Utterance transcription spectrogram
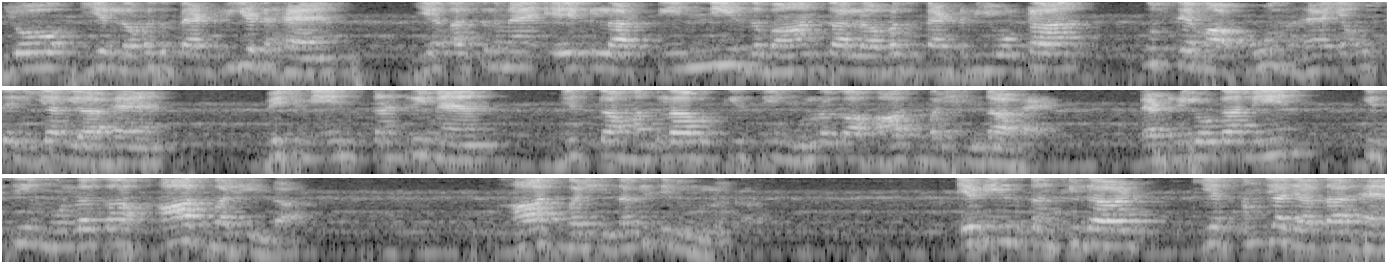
जो ये लफ्ज पैट्रियट है, ये असल में एक लातीनी जबान का लफ्ज पैट्रियोटा उससे माखूज है या उससे लिया गया है विच मीन्स कंट्री मैन जिसका मतलब किसी मुल्क का खास बाशिंदा है। पैट्रियोटा मीन किसी मुल्क का खास बाशिंदा। खास बाशिंदा किसी भी मुल्क का। इट इज़ कंसिडर्ड ये समझा जाता है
